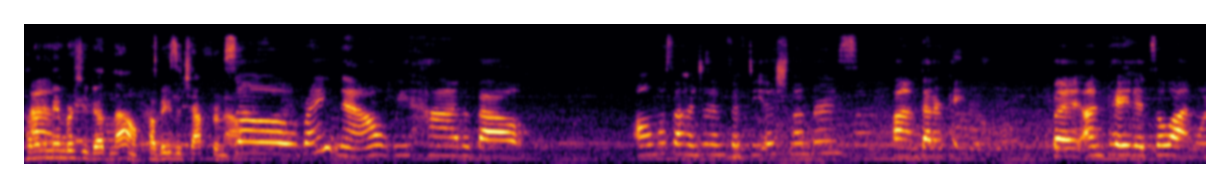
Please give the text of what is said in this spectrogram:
How many Um, members you got now? How big is the chapter now? So right now we have about almost 150-ish members um, that are paid. But unpaid, it's a lot more.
